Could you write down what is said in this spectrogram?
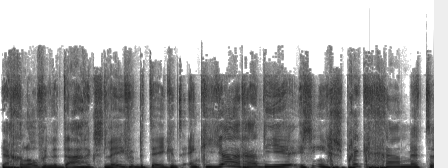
ja, geloof in het dagelijks leven betekent. En Kiara die is in gesprek gegaan met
